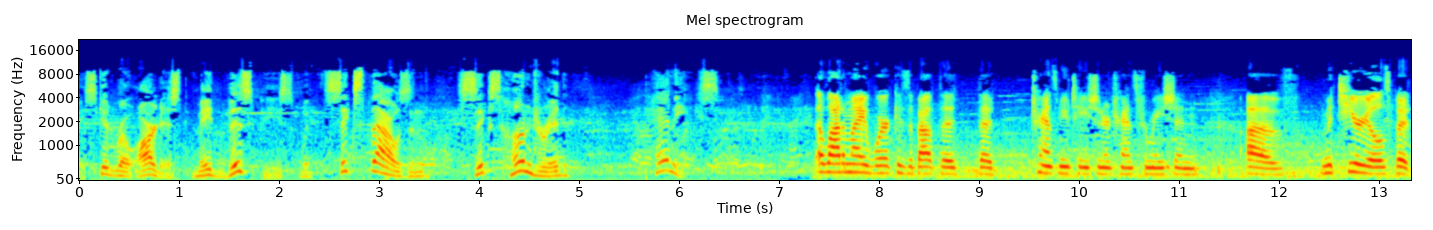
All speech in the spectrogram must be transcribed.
a Skid Row artist, made this piece with 6,600 pennies. A lot of my work is about the, the transmutation or transformation of materials, but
